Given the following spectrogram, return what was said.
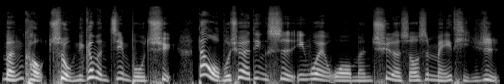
门口处，你根本进不去。但我不确定是因为我们去的时候是媒体日，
